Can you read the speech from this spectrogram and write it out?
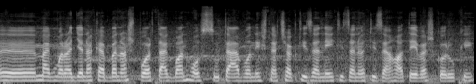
ö, megmaradjanak ebben a sportágban hosszú távon is, ne csak 14-15-16 éves korukig.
